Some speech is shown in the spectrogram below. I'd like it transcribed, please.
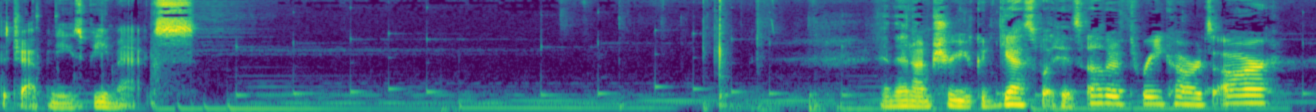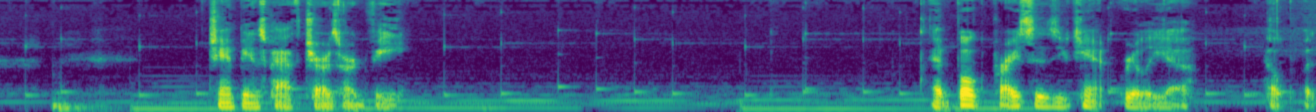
the Japanese VMAX. And then I'm sure you could guess what his other three cards are. Champion's Path Charizard V. At bulk prices, you can't really uh, help but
